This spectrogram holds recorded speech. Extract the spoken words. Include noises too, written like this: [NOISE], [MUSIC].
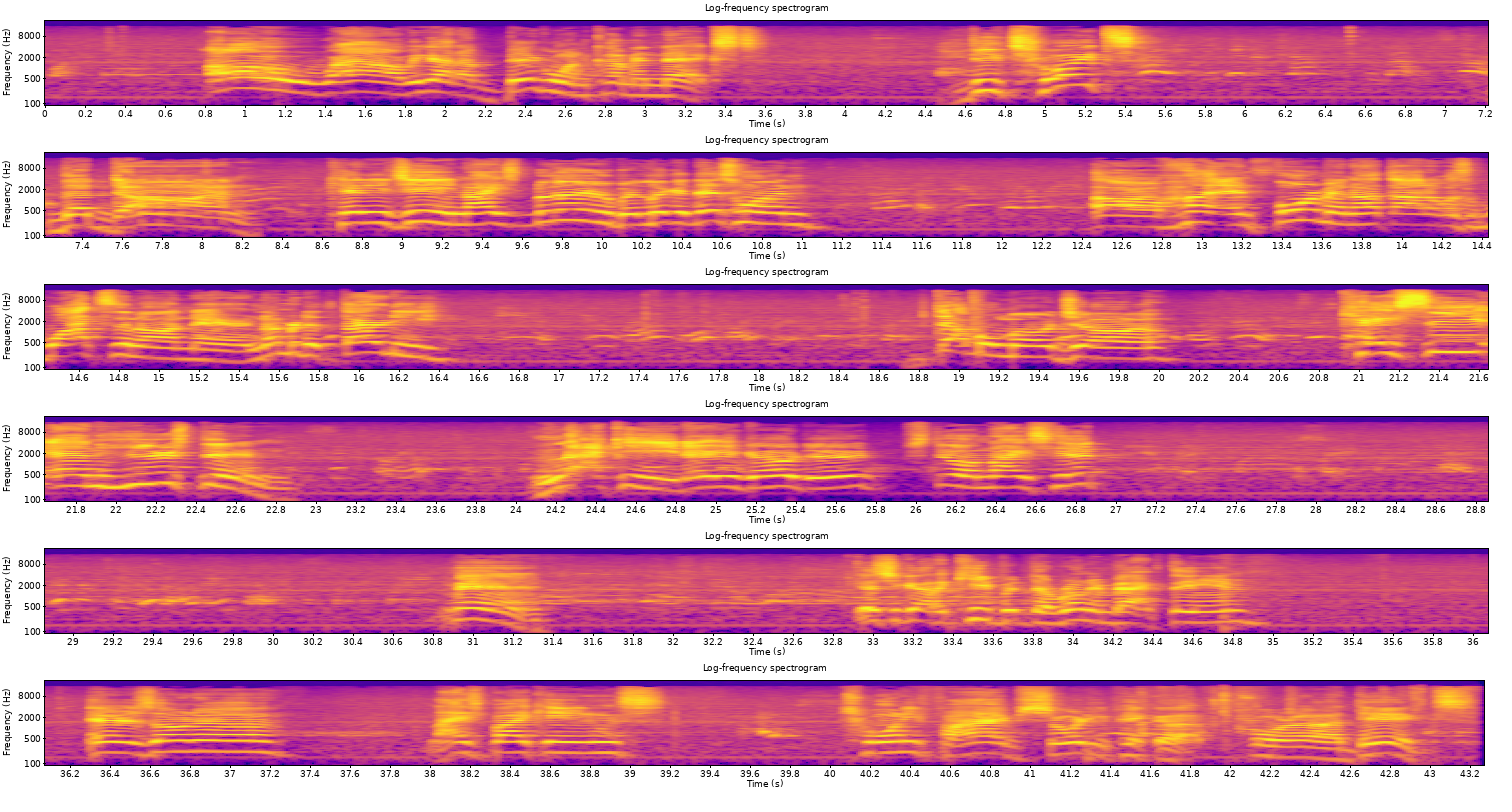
Oh, wow, we got a big one coming next. Detroit, the Dawn. Kenny G, nice blue, but look at this one. Oh, Hunt and Foreman, I thought it was Watson on there. Number to 30. Double mojo. KC and Houston. Lackey, there you go, dude. Still a nice hit. Man. Guess you got to keep with the running back theme. Arizona. Nice Vikings. 25 shorty pickup for uh, Diggs.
